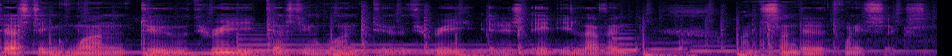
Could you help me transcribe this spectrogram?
Testing one, two, three. Testing one, two, three. It is 8 11 on Sunday the 26th.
